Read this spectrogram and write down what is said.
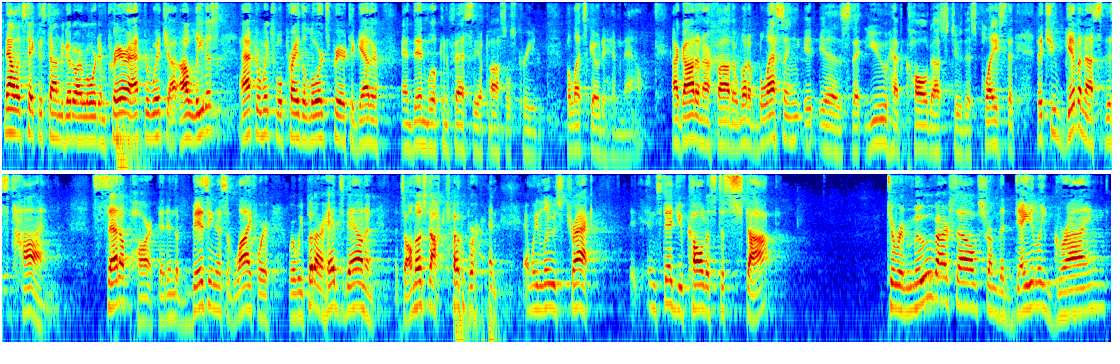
Now let's take this time to go to our Lord in prayer, after which uh, I'll lead us, after which we'll pray the Lord's Prayer together, and then we'll confess the Apostles' Creed. But let's go to Him now. Our God and our Father, what a blessing it is that you have called us to this place, that, that you've given us this time set apart, that in the busyness of life where, where we put our heads down and it's almost October and, and we lose track, instead you've called us to stop, to remove ourselves from the daily grind,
